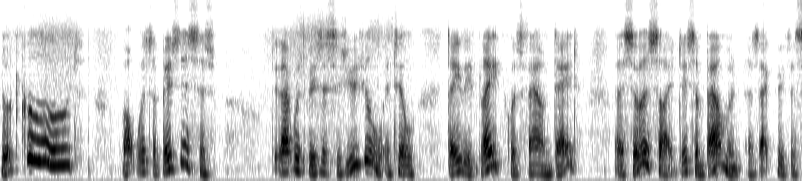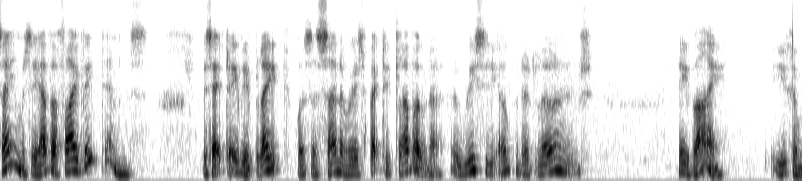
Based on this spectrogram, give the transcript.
looked good. What was the business as that was business as usual until David Blake was found dead. A suicide, disembowelment, exactly the same as the other five victims. Except David Blake was the son of a respected club owner who recently opened a lounge nearby. You can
